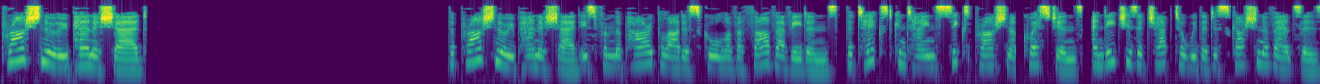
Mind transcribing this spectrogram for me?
Prashna Upanishad the Prashna Upanishad is from the Paippalada school of Atharvavedans. The text contains six prashna questions, and each is a chapter with a discussion of answers.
